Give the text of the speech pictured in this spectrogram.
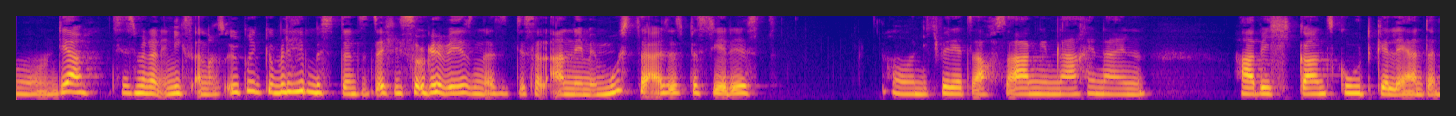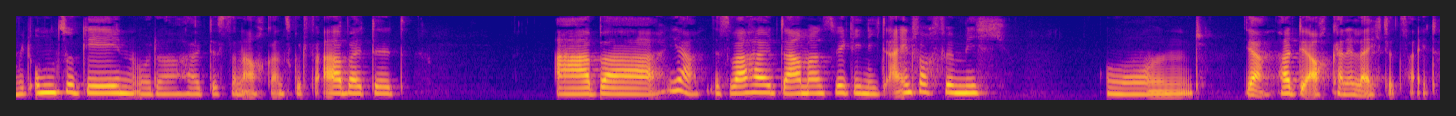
Und ja, es ist mir dann nichts anderes übrig geblieben. Es ist dann tatsächlich so gewesen, dass ich das halt annehmen musste, als es passiert ist. Und ich will jetzt auch sagen, im Nachhinein habe ich ganz gut gelernt, damit umzugehen oder halt das dann auch ganz gut verarbeitet. Aber ja, es war halt damals wirklich nicht einfach für mich und ja, hatte auch keine leichte Zeit.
